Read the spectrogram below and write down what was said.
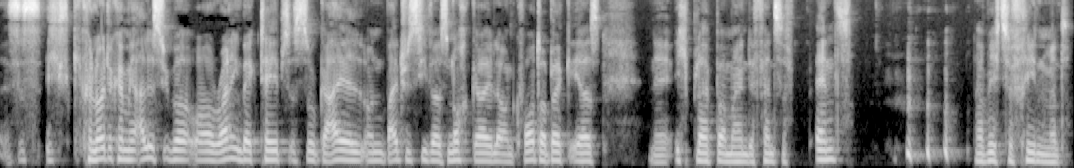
es ist, ich, Leute können mir alles über oh, Running Back Tapes ist so geil und Wide Receiver ist noch geiler und Quarterback erst. Nee, ich bleib bei meinen Defensive Ends. Da bin ich zufrieden mit.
